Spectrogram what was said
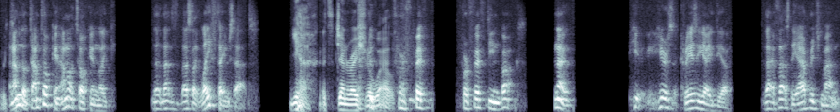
We And I'm not. I'm talking. I'm not talking like that, that's that's like lifetime sats yeah it's generational wealth for for fifteen bucks. Now, here, here's a crazy idea. That if that's the average man,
